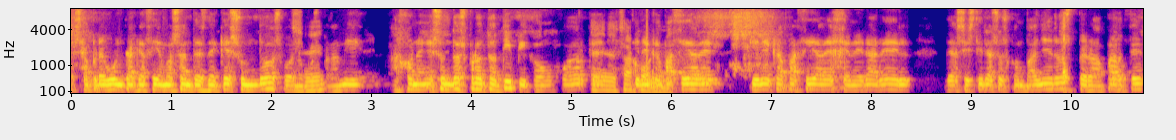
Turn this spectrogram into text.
esa pregunta que hacíamos antes de qué es un 2, bueno, pues para mí Ajonen es un 2 prototípico, un jugador que tiene capacidad, de, tiene capacidad de generar él, de asistir a sus compañeros, pero aparte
